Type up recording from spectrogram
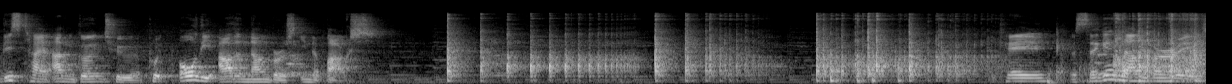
This time I'm going to put all the other numbers in the box. Okay, the second number is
